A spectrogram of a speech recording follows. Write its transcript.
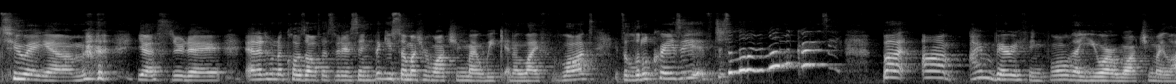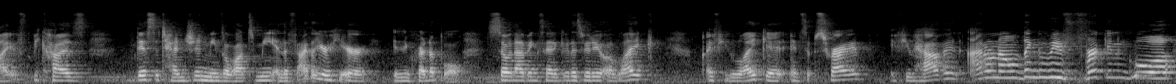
2 a.m. yesterday. And I just want to close off this video saying thank you so much for watching my week in a life vlogs. It's a little crazy. It's just a little, little crazy. But um, I'm very thankful that you are watching my life because this attention means a lot to me and the fact that you're here is incredible. So that being said, give this video a like if you like it and subscribe if you haven't. I don't know, I think it would be freaking cool.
